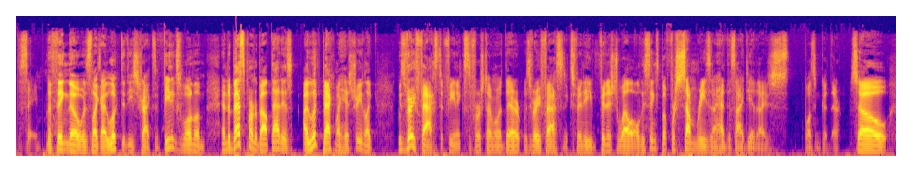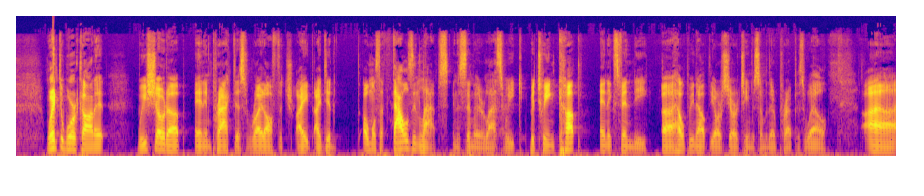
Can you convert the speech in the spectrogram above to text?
the same. The thing though is like I looked at these tracks and Phoenix was one of them. And the best part about that is I looked back my history and like was very fast at Phoenix the first time I went there. Was very fast at Xfinity, finished well, all these things. But for some reason I had this idea that I just wasn't good there. So went to work on it. We showed up and in practice right off the tr- I I did almost a thousand laps in the simulator last week between Cup and Xfinity, uh, helping out the RCR team with some of their prep as well. Uh,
